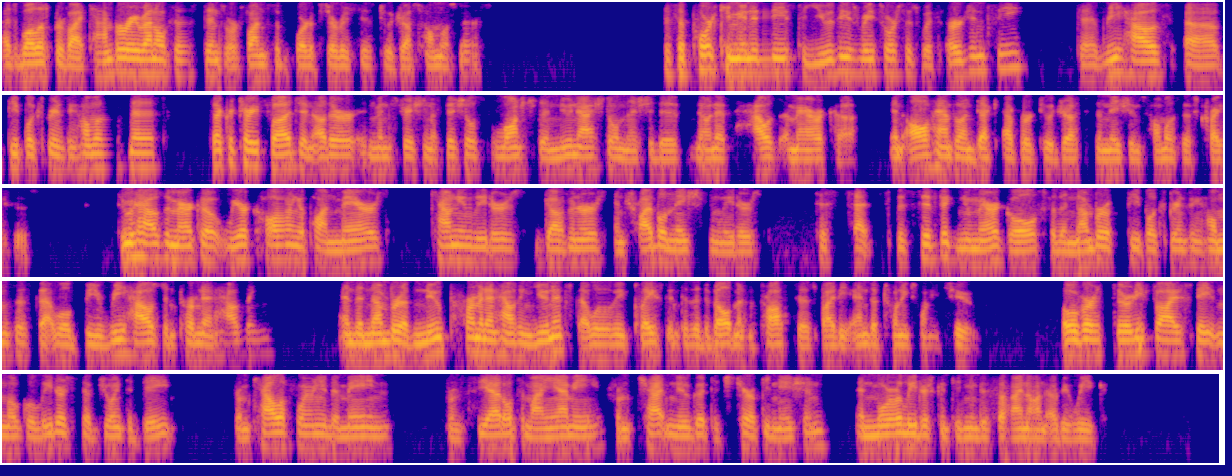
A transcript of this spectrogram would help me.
as well as provide temporary rental assistance or fund supportive services to address homelessness. To support communities to use these resources with urgency, to rehouse uh, people experiencing homelessness, Secretary Fudge and other administration officials launched a new national initiative known as House America, an all hands on deck effort to address the nation's homelessness crisis. Through House America, we are calling upon mayors, county leaders, governors, and tribal nation leaders to set specific numeric goals for the number of people experiencing homelessness that will be rehoused in permanent housing and the number of new permanent housing units that will be placed into the development process by the end of 2022. Over 35 state and local leaders have joined to date, from California to Maine, from Seattle to Miami, from Chattanooga to Cherokee Nation, and more leaders continue to sign on every week.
